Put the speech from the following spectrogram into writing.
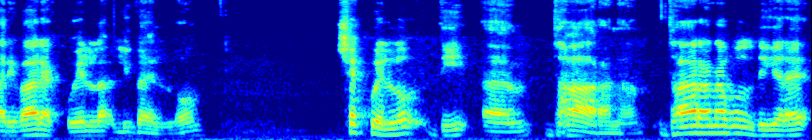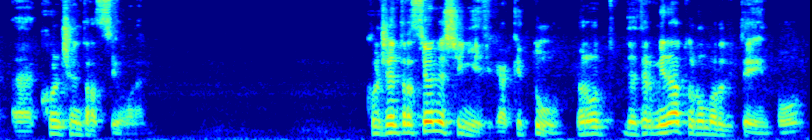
arrivare a quel livello, c'è quello di ehm, dharana. Dharana vuol dire eh, concentrazione. Concentrazione significa che tu, per un determinato numero di tempo,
